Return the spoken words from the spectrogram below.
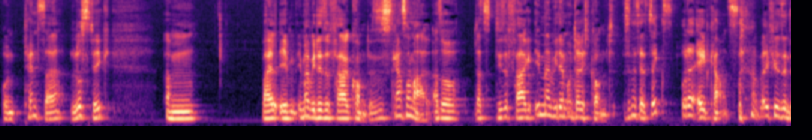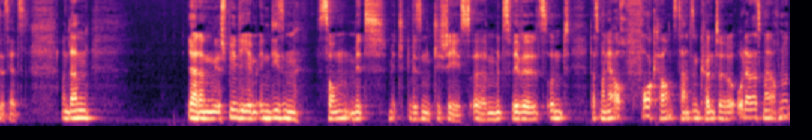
und Tänzer lustig, ähm, weil eben immer wieder diese Frage kommt. Es ist ganz normal, also dass diese Frage immer wieder im Unterricht kommt. Sind es jetzt six oder eight Counts? Wie viel sind es jetzt? Und dann, ja, dann spielen die eben in diesem Song mit, mit gewissen Klischees, äh, mit Swivels und dass man ja auch Four Counts tanzen könnte oder dass man auch nur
